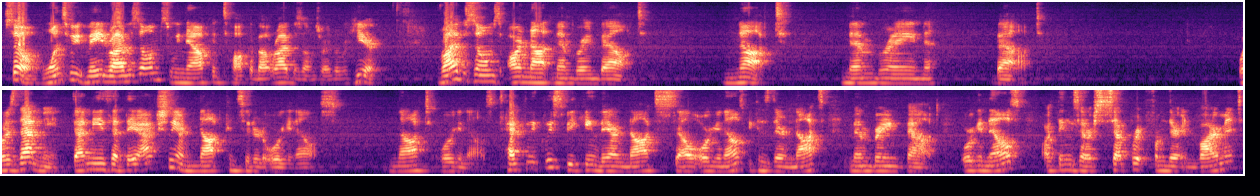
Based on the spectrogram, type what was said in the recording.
So once we've made ribosomes, we now can talk about ribosomes right over here. Ribosomes are not membrane bound. Not membrane bound. What does that mean? That means that they actually are not considered organelles not organelles. Technically speaking, they are not cell organelles because they're not membrane bound. Organelles are things that are separate from their environment.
